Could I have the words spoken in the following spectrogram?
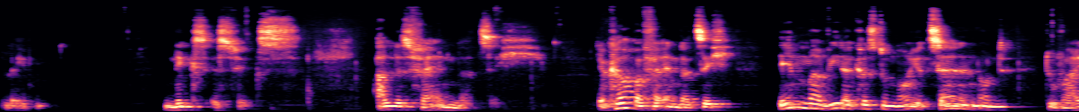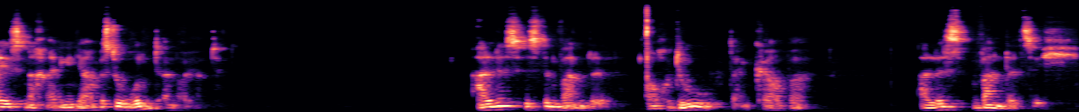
Leben. Nix ist fix. Alles verändert sich. Der Körper verändert sich. Immer wieder kriegst du neue Zellen und du weißt, nach einigen Jahren bist du rund erneuert. Alles ist im Wandel, auch du, dein Körper. Alles wandelt sich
